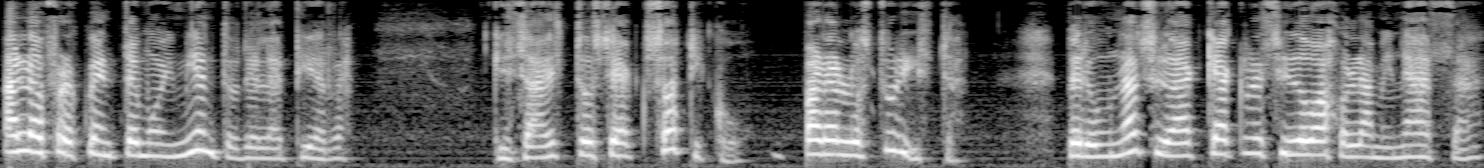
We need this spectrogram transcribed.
a los frecuentes movimientos de la Tierra. Quizá esto sea exótico para los turistas, pero una ciudad que ha crecido bajo la amenaza,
